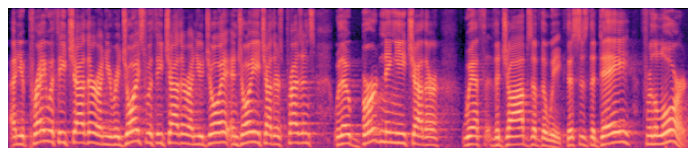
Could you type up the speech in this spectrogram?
and you pray with each other and you rejoice with each other and you enjoy, enjoy each other's presence without burdening each other with the jobs of the week. This is the day for the Lord.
